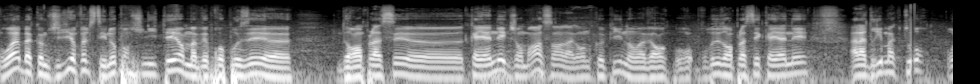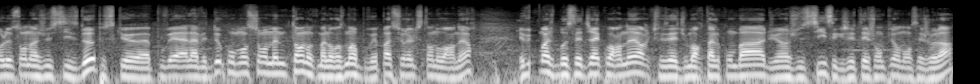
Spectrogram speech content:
Ouais, bah, comme tu dis, en fait, c'était une opportunité. On m'avait proposé euh, de remplacer euh, Kayane, que j'embrasse, hein, la grande copine. On m'avait proposé de remplacer Kayane à la DreamHack Tour pour le son d'Injustice 2, parce qu'elle elle avait deux conventions en même temps, donc malheureusement, elle pouvait pas assurer le stand Warner. Et vu que moi, je bossais déjà avec Warner, que je faisais du Mortal Kombat, du Injustice et que j'étais champion dans ces jeux-là,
